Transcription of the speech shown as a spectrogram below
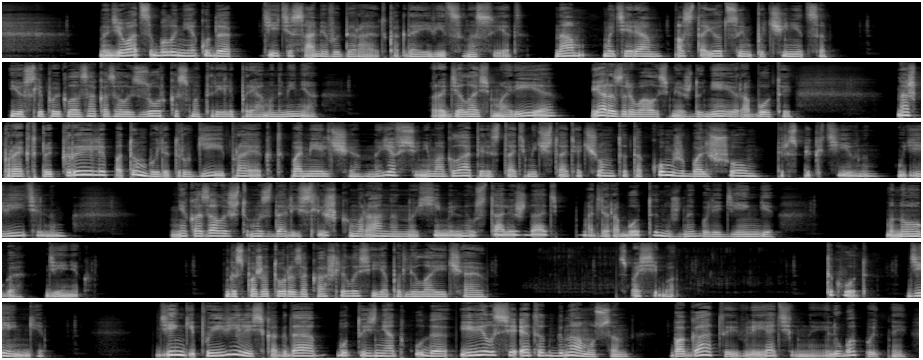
Надеваться было некуда, дети сами выбирают, когда явиться на свет. Нам, матерям, остается им подчиниться. Ее слепые глаза, казалось, зорко смотрели прямо на меня. Родилась Мария, я разрывалась между ней и работой. Наш проект прикрыли, потом были другие проекты помельче, но я все не могла перестать мечтать о чем-то таком же большом, перспективном, удивительном. Мне казалось, что мы сдались слишком рано, но Химельны устали ждать, а для работы нужны были деньги. Много денег. Госпожа Тора закашлялась, и я подлила ей чаю. Спасибо. Так вот, деньги. Деньги появились, когда, будто из ниоткуда, явился этот Гнамусон, богатый, влиятельный любопытный.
